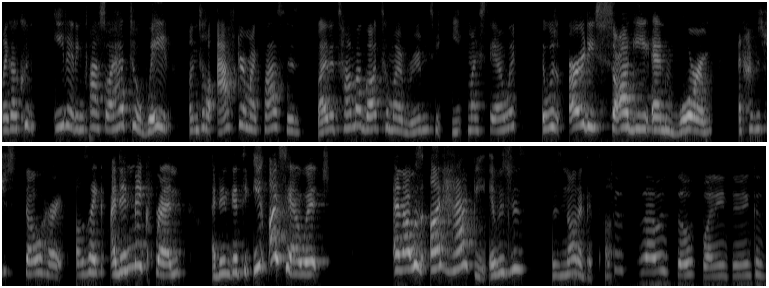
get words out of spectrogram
Like I couldn't eat it in class. So I had to wait until after my classes. By the time I got to my room to eat my sandwich, it was already soggy and warm. And I was just so hurt. I was like, I didn't make friends. I didn't get to eat my sandwich. And I was unhappy. It was just, it was not a good time. That was so funny to me because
